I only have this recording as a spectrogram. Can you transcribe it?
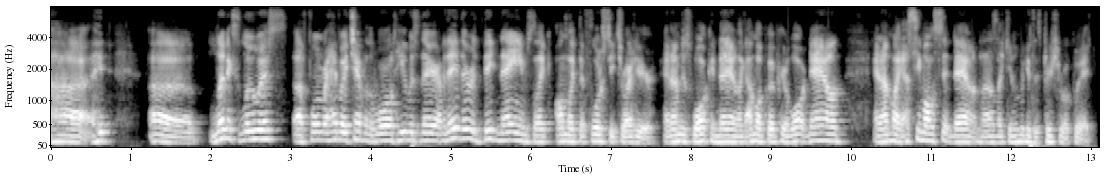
uh, he- uh, Lennox Lewis, a former heavyweight champion of the world, he was there. I mean, they, there was big names like on like the floor seats right here, and I'm just walking down, like I'm up up here, walk down, and I'm like, I see them all sitting down, and I was like, yeah, let me get this picture real quick,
